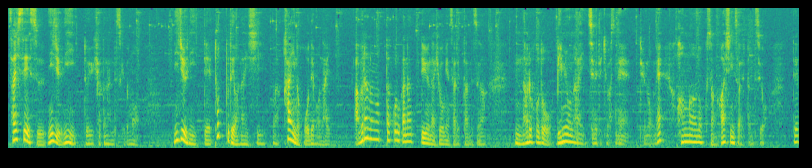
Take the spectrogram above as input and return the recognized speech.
再生数22という企画なんですけども22ってトップではないし、まあ、下位の方でもない。油の乗った頃かなっていうような表現されてたんですがなるほど微妙なライン攻めてきますねっていうのをねハンガーノックさんが配信されてたんですよ。で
